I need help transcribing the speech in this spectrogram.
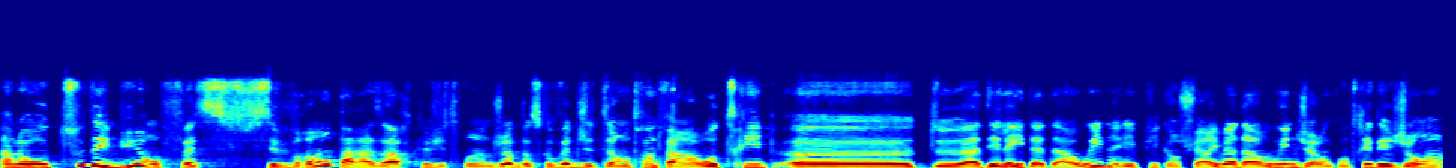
Alors au tout début, en fait, c'est vraiment par hasard que j'ai trouvé un job parce qu'en fait, j'étais en train de faire un road trip euh, de Adelaide à Darwin. Et puis quand je suis arrivée à Darwin, j'ai rencontré des gens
